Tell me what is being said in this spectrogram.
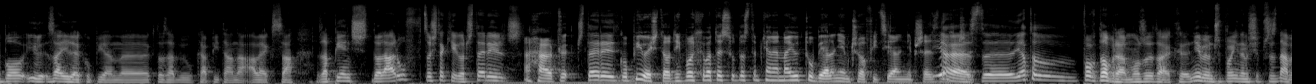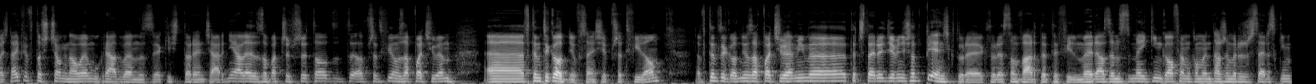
Bo il, za ile kupiłem e, Kto zabił kapitana Alexa? Za 5 dolarów? Coś takiego, 4, Aha, ty 4 kupiłeś to od nich, bo chyba to jest udostępniane na YouTubie, ale nie wiem, czy oficjalnie przez nich, Jest, e, ja to. Po, dobra, może tak. Nie wiem, czy powinienem się przyznawać. Najpierw to ściągnąłem, ukradłem z jakiejś torrenciarni, ale zobaczywszy to, to przed chwilą zapłaciłem e, w tym tygodniu, w sensie przed chwilą. W tym tygodniu zapłaciłem im e, te 4,95, które, które są warte te filmy, razem z making offem, komentarzem reżyserskim.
